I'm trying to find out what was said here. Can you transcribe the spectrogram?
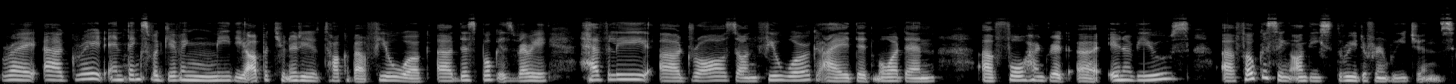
Right, uh, great. And thanks for giving me the opportunity to talk about fieldwork. Uh, this book is very heavily uh, draws on fieldwork. I did more than uh, 400 uh, interviews uh, focusing on these three different regions.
